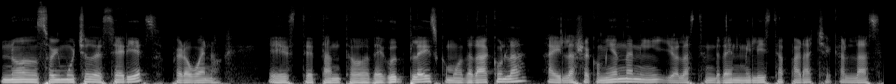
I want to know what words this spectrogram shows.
no soy mucho de series, pero bueno, este tanto The Good Place como Drácula ahí las recomiendan y yo las tendré en mi lista para checarlas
